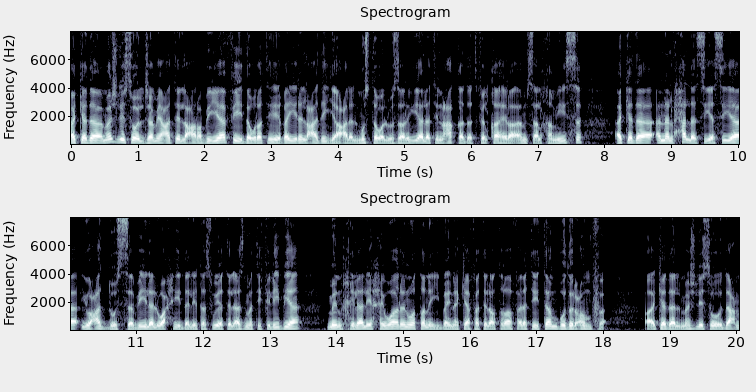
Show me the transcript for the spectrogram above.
أكد مجلس الجامعة العربية في دورته غير العادية على المستوى الوزاري التي انعقدت في القاهرة أمس الخميس أكد أن الحل السياسي يعد السبيل الوحيد لتسوية الأزمة في ليبيا من خلال حوار وطني بين كافة الأطراف التي تنبذ العنف. وأكد المجلس دعم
